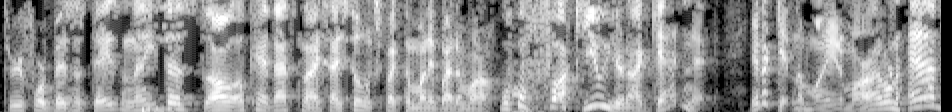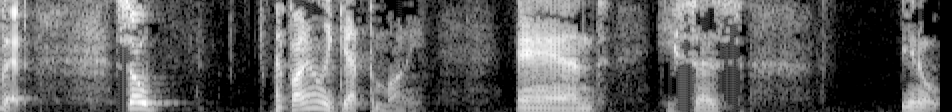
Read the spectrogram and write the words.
three or four business days. And then he says, oh, okay, that's nice. I still expect the money by tomorrow. Well, fuck you. You're not getting it. You're not getting the money tomorrow. I don't have it. So I finally get the money and he says, you know,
